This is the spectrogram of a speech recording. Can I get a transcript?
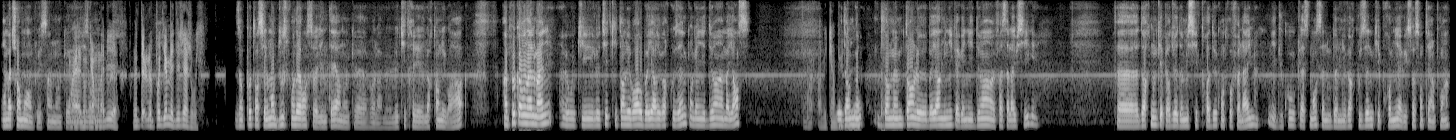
qui a un match en moins en plus. hein, donc euh, Ouais, donc à mon avis, le, le podium est déjà joué. ils ont potentiellement 12 points d'avance euh, l'Inter. Donc euh, voilà, le, le titre est, leur tend les bras. Un peu comme en Allemagne, où qui, le titre qui tend les bras au Bayer Leverkusen qui ont gagné 2-1 à Mayence. Ouais, avec un Et but. dans le, euh, même, dans le même temps, le Bayern Munich a gagné 2-1 face à Leipzig. Euh, Dortmund qui a perdu à domicile 3-2 contre Offenheim. Et du coup, au classement, ça nous donne Leverkusen qui est premier avec 61 points.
